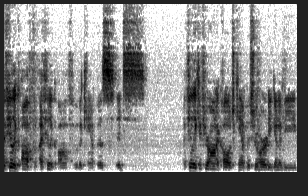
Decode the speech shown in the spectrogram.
I feel like off I feel like off of a campus it's I feel like if you're on a college campus you're already gonna be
